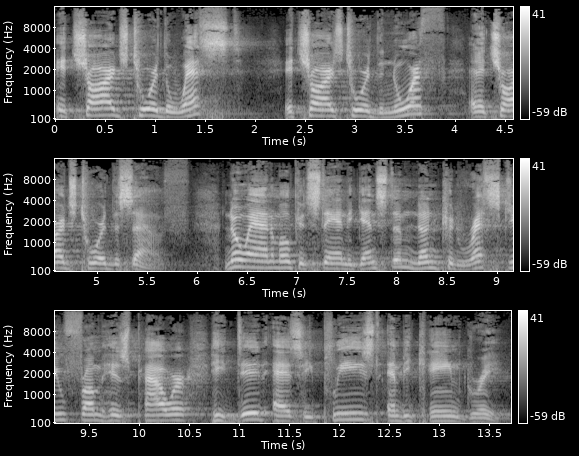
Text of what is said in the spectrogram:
it charged toward the west, it charged toward the north, and it charged toward the south. No animal could stand against him, none could rescue from his power. He did as he pleased and became great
